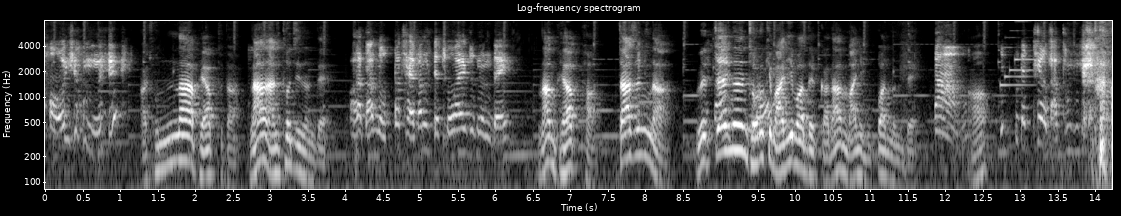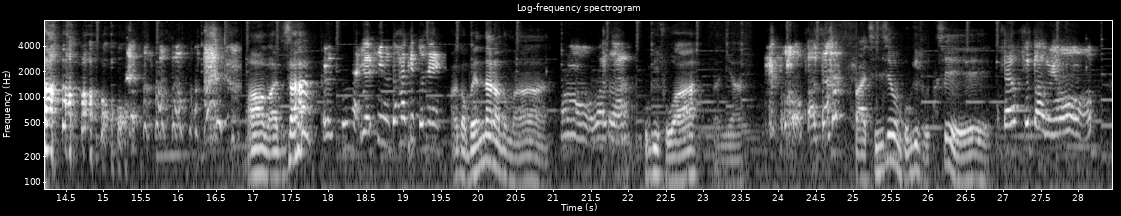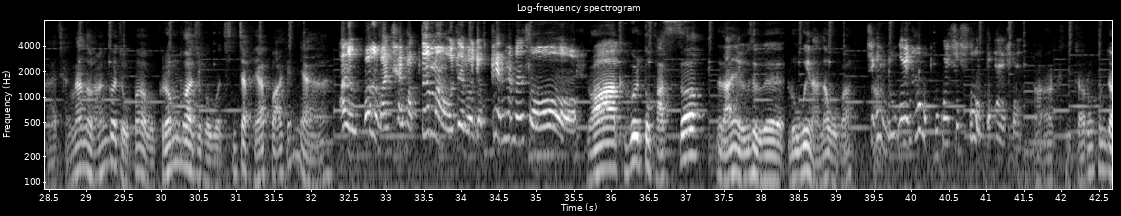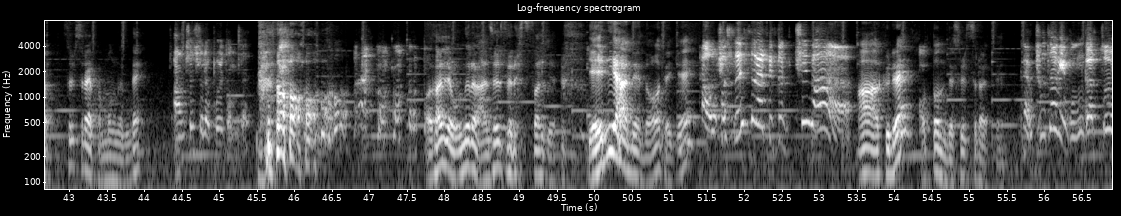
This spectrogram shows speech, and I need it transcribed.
어이없네. 아 존나 배 아프다 난 안 터지는데 아, 나는 오빠 잘 받을 때 좋아해주는데. 난 배 아파 짜증나 왜 쟤는 저렇게 많이 받을까 난 많이 못 받는데 빵. 어? 이쁘게 태어나던가. 아 맞아? 열심히, 열심히도 하기도 해. 아까 맨날 하더만 어, 맞아. 보기 좋아 난이야 어, 맞아? 아 진심은 보기 좋지 배 아프다며. 아 장난으로 한 거지 오빠가 뭐 그런 거 가지고 뭐 진짜 배 아파 하겠냐 아니, 오빠도 많이 잘 봤더만. 어제 뭐 옆팬 하면서. 와 그걸 또 봤어? 근데 나는 요새 왜 로그인 안 하고 봐? 지금 로그인 하고 보고 있었어, 오빠 방송. 아 진짜로? 혼자 쓸쓸하게 밥 먹는데? 안 출출해 보이던데. 어, 사실 오늘은 안 쓸쓸했어 사실 예리하네 너 되게 아 오빠 쓸쓸할 때 좀 티나. 아 그래? 어떤데 쓸쓸할 때 그냥 표정이 뭔가 좀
